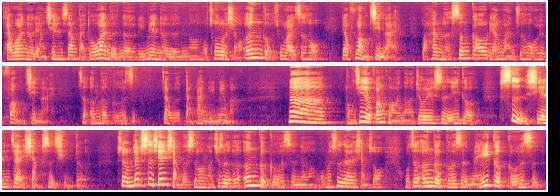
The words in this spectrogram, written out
台湾的两千三百多万人的里面的人呢，我抽了小 n 个出来之后，要放进来，把他们的身高量完之后会放进来，这 n 个格子在我的档案里面嘛。那统计的方法呢，就会是一个事先在想事情的。所以我们在事先想的时候呢，就是 n 个格子呢，我们是在想说，我这 n 个格子每一个格子，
